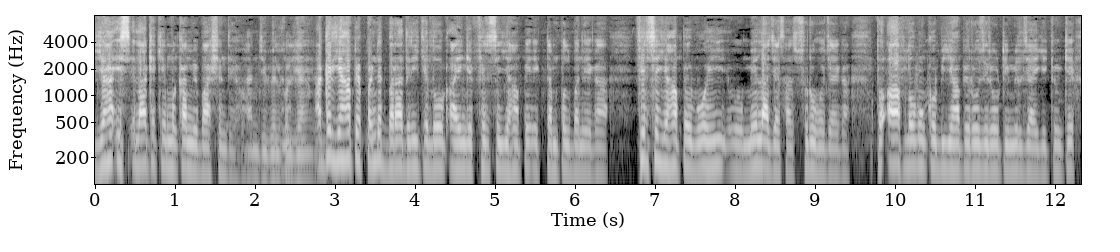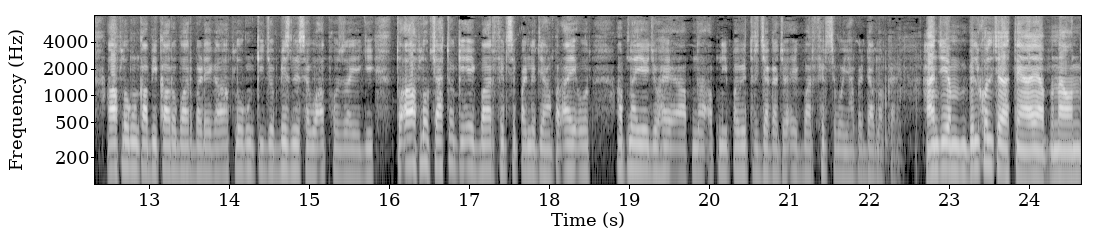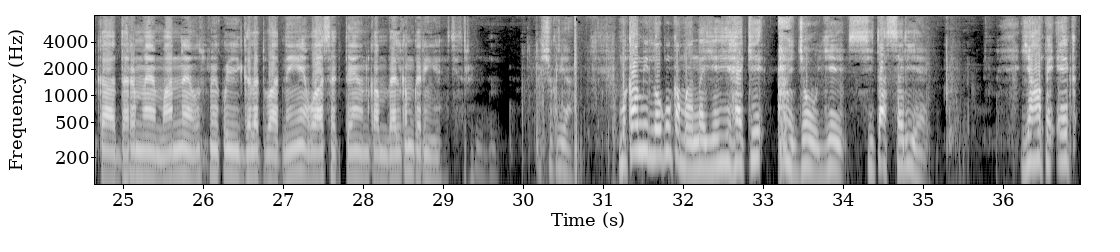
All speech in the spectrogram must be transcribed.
یہاں اس علاقے کے مقامی باشندے ہو ہاں جی بالکل یہاں۔ اگر یہاں پہ پنڈت برادری کے لوگ آئیں گے پھر سے یہاں پہ ایک ٹیمپل بنے گا پھر سے یہاں پہ وہی میلہ جیسا شروع ہو جائے گا۔ تو آپ لوگوں کو بھی یہاں پہ روزی روٹی مل جائے گی کیونکہ آپ لوگوں کا بھی کاروبار بڑھے گا آپ لوگوں کی جو بزنس ہے وہ اپ ہو جائے گی۔ تو آپ لوگ چاہتے ہو کہ ایک بار پھر سے پنڈت یہاں پر آئے اور اپنا یہ جو ہے اپنا اپنی پوتر جگہ جو ایک بار پھر سے وہ یہاں پہ ڈیولپ کریں ہاں جی ہم بالکل چاہتے ہیں آئے اپنا ان کا دھرم ہے ماننا ہے اس میں کوئی غلط بات نہیں ہے وہ آ سکتے ہیں ان کا ہم ویلکم کریں گے۔ شکریہ۔ مقامی لوگوں کا ماننا یہی ہے کہ جو یہ سیتا سری ہے، یہاں پہ ایک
